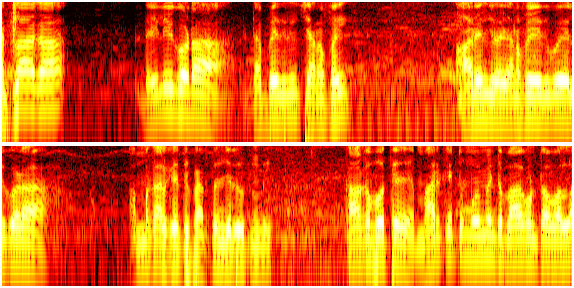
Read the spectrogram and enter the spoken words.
ఎట్లాగా డైలీ కూడా డెబ్బై ఐదు నుంచి ఎనభై ఆరెంజ్లో ఎనభై ఐదు వేలు కూడా అమ్మకాలకైతే పెడతాం జరుగుతుంది. కాకపోతే మార్కెట్ మూమెంట్ బాగుండటం వల్ల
